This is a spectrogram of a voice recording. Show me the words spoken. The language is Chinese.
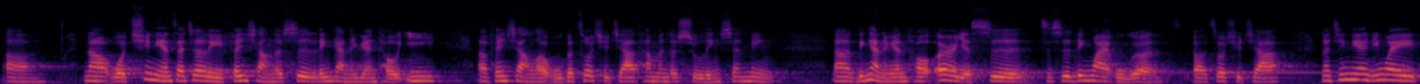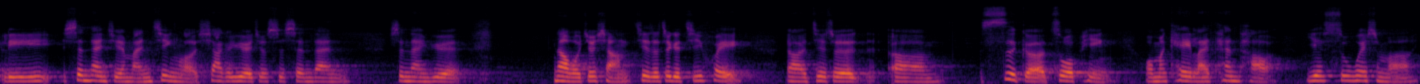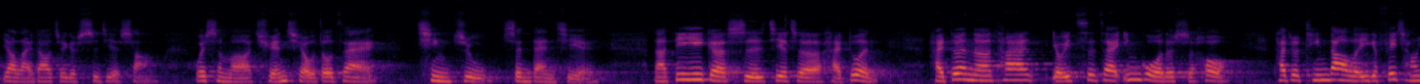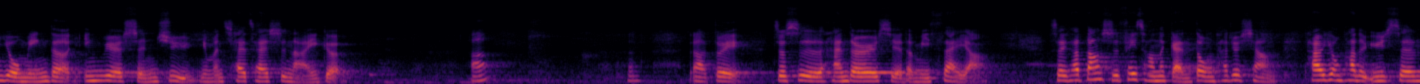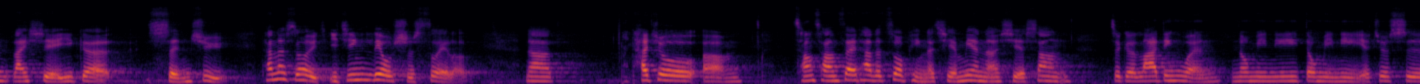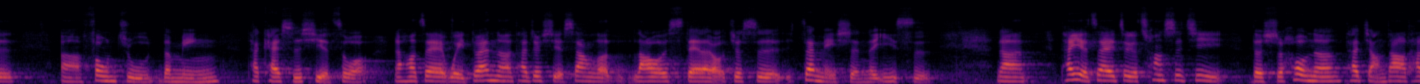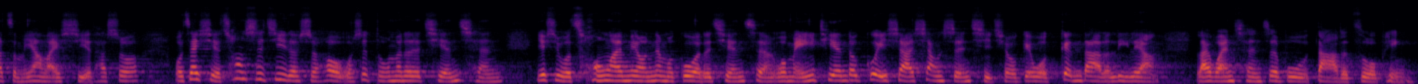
嗯，那我去年在这里分享的是灵感的源头一，呃，分享了五个作曲家他们的属灵生命。那灵感的源头二也是只是另外五个呃作曲家。那今天因为离圣诞节蛮近了，下个月就是圣诞圣诞月，那我就想借着这个机会，啊，借着呃。四个作品，我们可以来探讨耶稣为什么要来到这个世界上，为什么全球都在庆祝圣诞节。那第一个是借着海顿，海顿呢，他有一次在英国的时候，他就听到了一个非常有名的音乐神剧，你们猜猜是哪一个？啊？啊，对，就是韩德尔写的《弥赛亚》。所以他当时非常的感动，他就想，他要用他的余生来写一个神剧。他那时候已经六十岁了，那他就嗯，常常在他的作品的前面呢写上这个拉丁文 Nomini Domini，也就是啊奉主的名，他开始写作。然后在尾端呢，他就写上了 Laus Deo，就是赞美神的意思。那他也在这个创世纪的时候呢，他讲到他怎么样来写。他说：“我在写创世纪的时候，我是多么的虔诚。也许我从来没有那么过的虔诚。我每一天都跪下向神祈求，给我更大的力量来完成这部大的作品。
